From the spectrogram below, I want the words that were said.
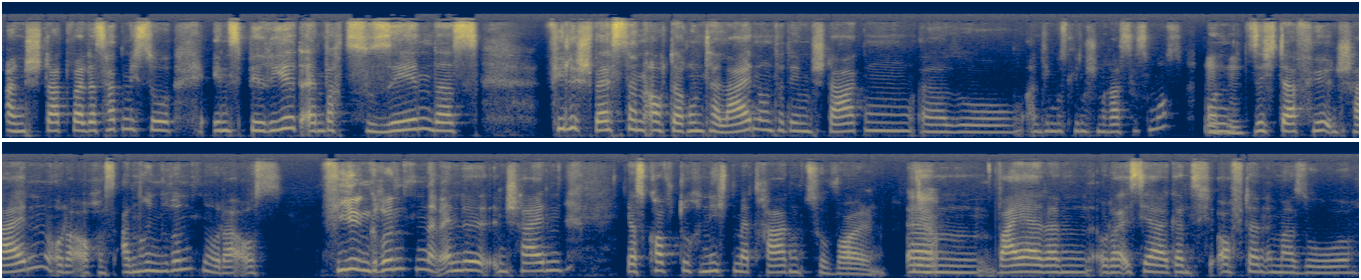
anstatt, weil das hat mich so inspiriert, einfach zu sehen, dass viele Schwestern auch darunter leiden unter dem starken äh, so antimuslimischen Rassismus mhm. und sich dafür entscheiden oder auch aus anderen Gründen oder aus vielen Gründen am Ende entscheiden, das Kopftuch nicht mehr tragen zu wollen. Ja. Ähm, war ja dann oder ist ja ganz oft dann immer so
